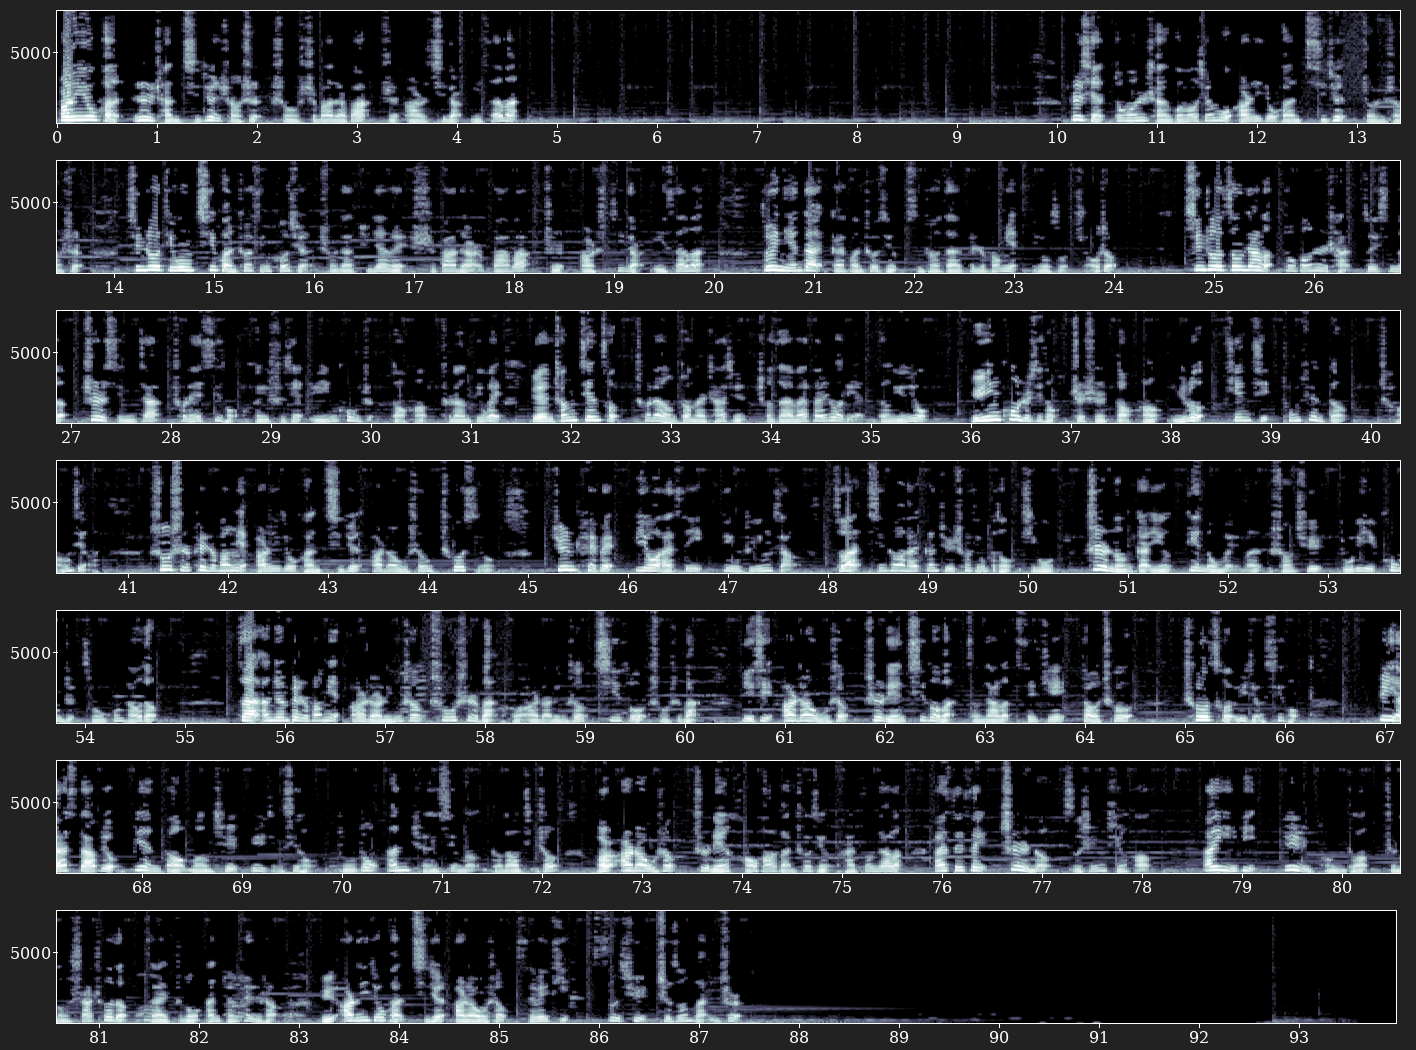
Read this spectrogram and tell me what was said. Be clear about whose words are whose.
Speaker 1: 二零一九款日产奇骏上市，收十八点八至二十七点一三万。日前，东风日产官方宣布，二零一九款奇骏正式上市。新车提供七款车型可选，售价区间为十八点八八至二十七点一三万。作为年代，该款车型新车在配置方面有所调整。新车增加了东风日产最新的智行加车联系统，可以实现语音控制、导航、车辆定位、远程监测、车辆状态查询、车载 WiFi 热点等应用。语音控制系统支持导航、娱乐、天气、通讯等场景。舒适配置方面，2019款奇骏2.5升车型均配备 BOSE 定制音响。此外，新车还根据车型不同提供。智能感应电动尾门、双驱独立控制自动空调等。在安全配置方面，2.0升舒适版和2.0升七座舒适版以及2.5升智联七座版增加了 CTA 倒车车侧预警系统、BSW 变道盲区预警系统，主动安全性能得到提升。而2.5升智联豪华版车型还增加了 ICC 智能自适应巡航、IEB。预碰撞、智能刹车等，在主动安全配置上与2019款奇骏2.5升 CVT 四驱至尊版一致。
